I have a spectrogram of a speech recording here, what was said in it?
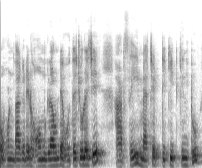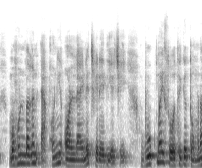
মোহনবাগানের হোম গ্রাউন্ডে হতে চলেছে, আর সেই ম্যাচের টিকিট কিন্তু মোহনবাগান এখনই অনলাইনে ছেড়ে দিয়েছে। বুক মাই শো থেকে তোমরা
